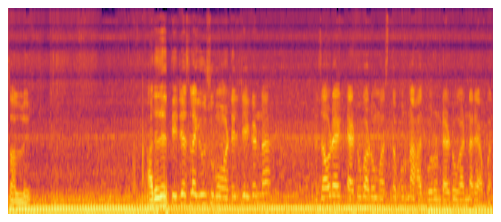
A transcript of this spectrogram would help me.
चाललो आहे आता ते तेजसला घेऊ शुभम हॉटेलच्या इकडनं. जाऊ एक टॅटू काढू मस्त पूर्ण हात भरून टॅटू काढणार आहे आपण.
